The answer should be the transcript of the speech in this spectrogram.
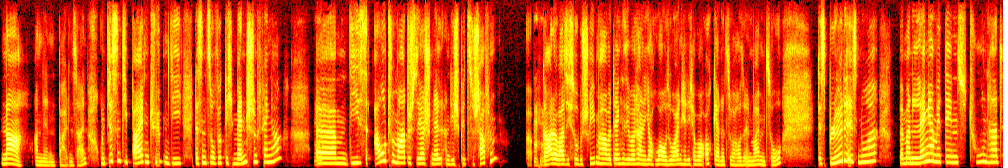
nah an den beiden sein. Und das sind die beiden Typen, die, das sind so wirklich Menschenfänger, mhm. ähm, die es automatisch sehr schnell an die Spitze schaffen. Äh, mhm. Gerade weil ich so beschrieben habe, denken Sie wahrscheinlich auch, wow, so einen hätte ich aber auch gerne zu Hause in meinem Zoo. Das Blöde ist nur, wenn man länger mit denen zu tun hat,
